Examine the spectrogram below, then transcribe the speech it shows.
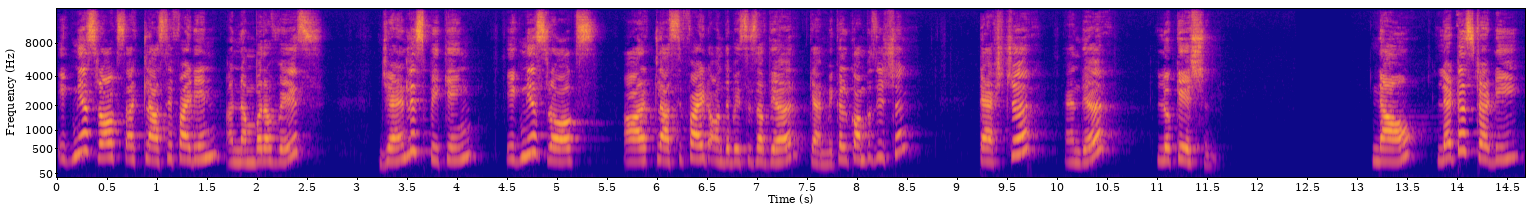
Igneous rocks are classified in a number of ways. Generally speaking, igneous rocks are classified on the basis of their chemical composition, texture and their location. Now let us study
